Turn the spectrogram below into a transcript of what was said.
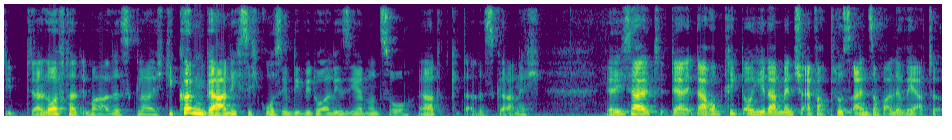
die, da läuft halt immer alles gleich. Die können gar nicht sich groß individualisieren und so. Ja, das geht alles gar nicht. Der ist halt, der, darum kriegt auch jeder Mensch einfach plus eins auf alle Werte.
